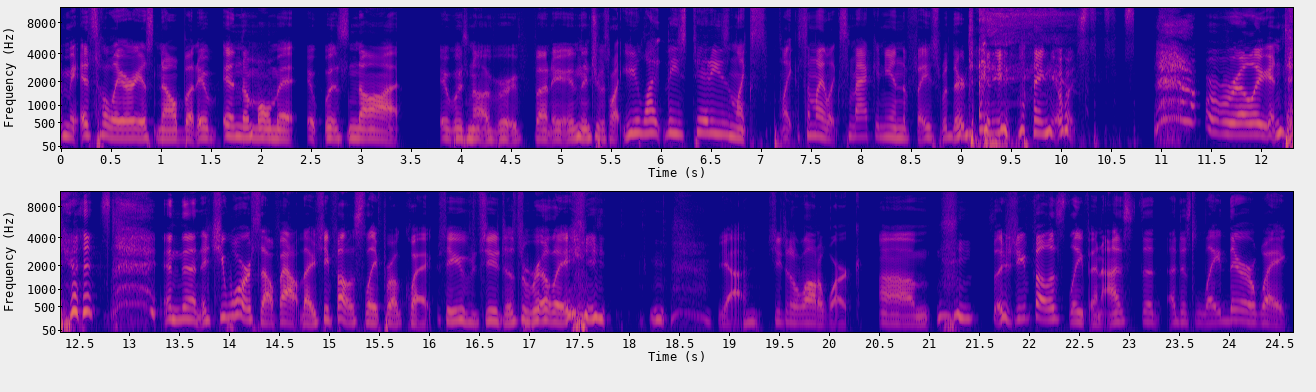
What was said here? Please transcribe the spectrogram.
I mean, it's hilarious now, but it, in the moment, it was not it was not very funny. And then she was like, "You like these titties?" And like, like somebody like smacking you in the face with their titties. like it was really intense. And then and she wore herself out though. She fell asleep real quick. She she just really, yeah, she did a lot of work. Um, so she fell asleep, and I stood. I just laid there awake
